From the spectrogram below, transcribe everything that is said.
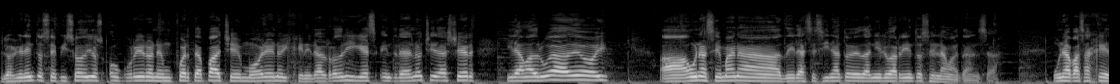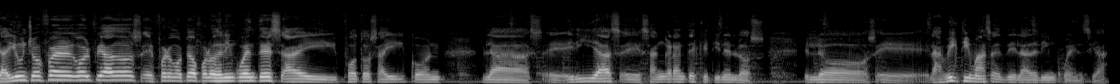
Los violentos episodios ocurrieron en Fuerte Apache, Moreno y General Rodríguez entre la noche de ayer y la madrugada de hoy, a una semana del asesinato de Daniel Barrientos en La Matanza. Una pasajera y un chofer golpeados, eh, fueron golpeados por los delincuentes. Hay fotos ahí con las eh, heridas eh, sangrantes que tienen los, los, eh, las víctimas de la delincuencia.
